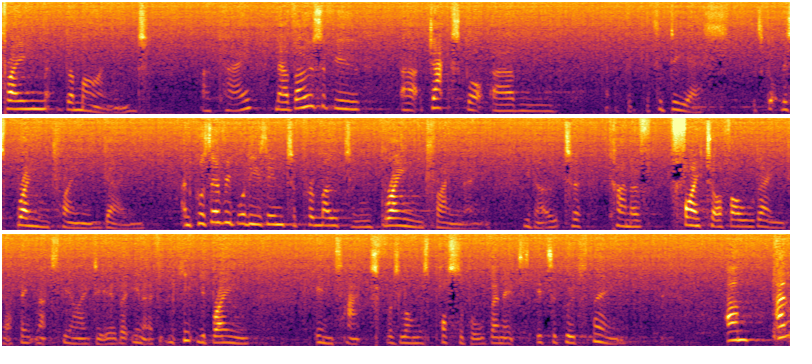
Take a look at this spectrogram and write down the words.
train the mind. Okay? Now, those of you, uh, Jack's got, um, it's a DS, it's got this brain training game. And of course, everybody's into promoting brain training you know, to kind of fight off old age. I think that's the idea that, you know, if you can keep your brain intact for as long as possible, then it's, it's a good thing. Um, and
